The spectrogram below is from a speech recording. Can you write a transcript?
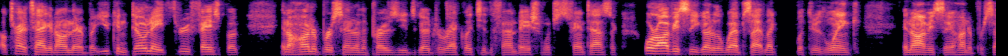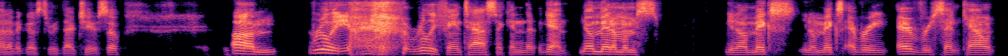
i'll try to tag it on there but you can donate through facebook and 100% of the proceeds go directly to the foundation which is fantastic. Or obviously you go to the website like through the link and obviously 100% of it goes through there too. So um really really fantastic. And again no minimums you know makes you know makes every every cent count.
